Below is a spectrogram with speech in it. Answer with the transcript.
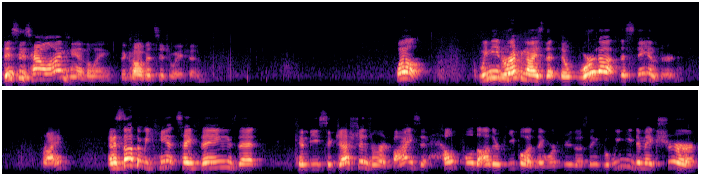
this is how I'm handling the COVID situation. Well, we need to recognize that, that we're not the standard, right? And it's not that we can't say things that can be suggestions or advice and helpful to other people as they work through those things, but we need to make sure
